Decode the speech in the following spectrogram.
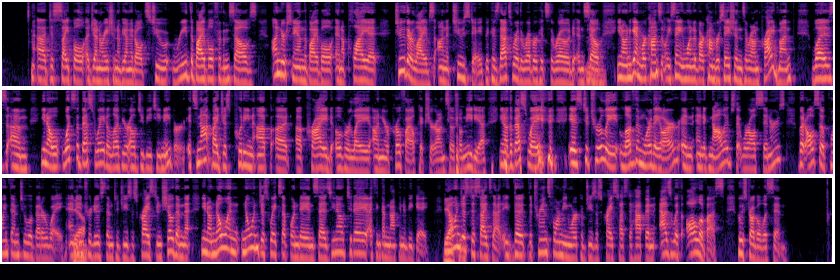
uh, disciple a generation of young adults to read the Bible for themselves, understand the Bible, and apply it to their lives on a Tuesday because that's where the rubber hits the road. And so, mm-hmm. you know, and again, we're constantly saying one of our conversations around Pride Month was, um, you know, what's the best way to love your LGBT neighbor? It's not by just putting up a, a pride overlay on your profile picture on social media. you know, the best way is to truly love them where they are and, and acknowledge that we're all sinners, but also point them to a better way and yeah. introduce them to Jesus Christ and show them that, you know, no one one no one just wakes up one day and says, you know, today I think I'm not going to be gay. Yeah. No one just decides that. The the transforming work of Jesus Christ has to happen as with all of us who struggle with sin.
